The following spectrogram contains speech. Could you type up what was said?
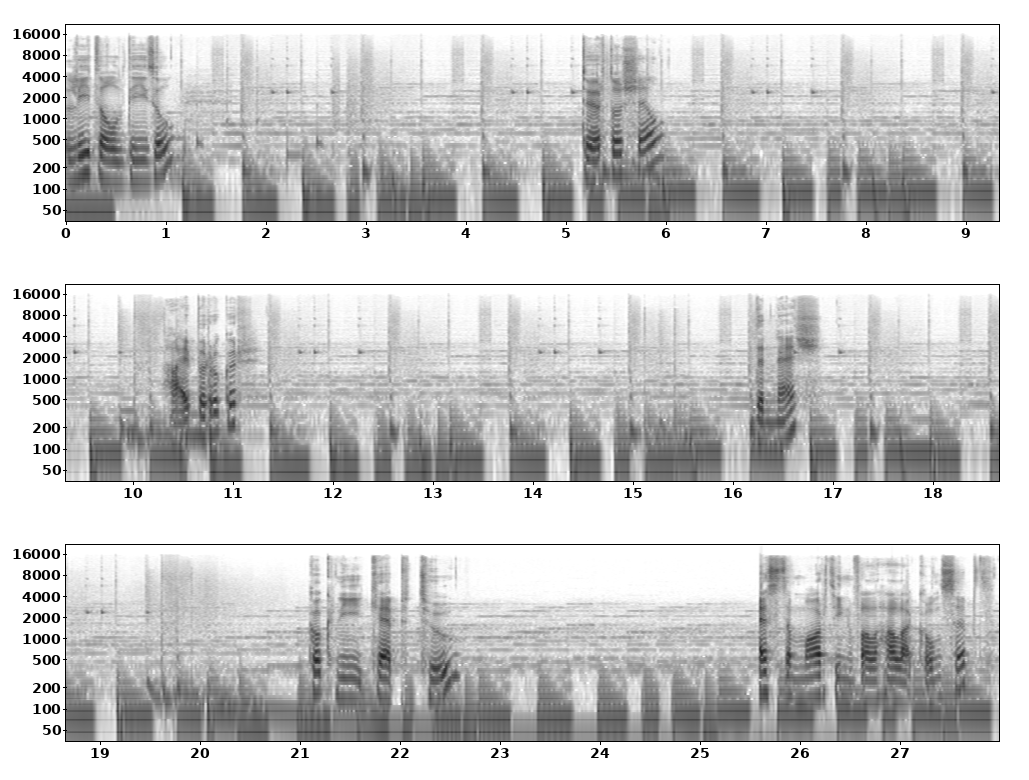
Lethal Diesel, Turtle Shell, Hyperrocker, the Nash, Cockney Cap 2, Aston Martin Valhalla Concept,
